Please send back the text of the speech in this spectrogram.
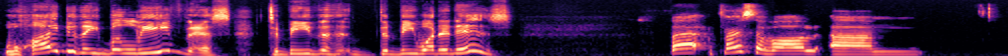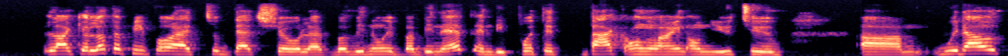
Why do they believe this to be the to be what it is? But first of all, um, like a lot of people, I took that show like Bobino Bobinette and they put it back online on YouTube um, without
